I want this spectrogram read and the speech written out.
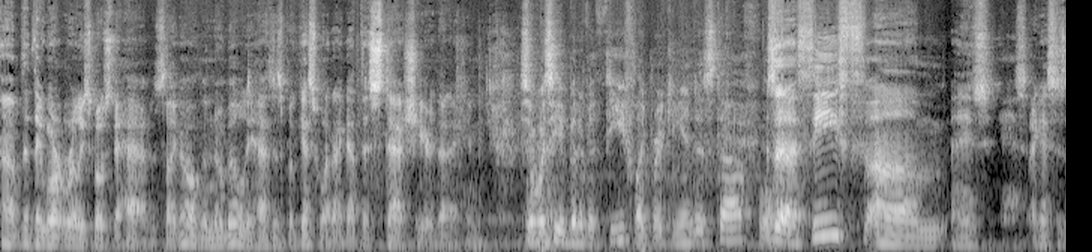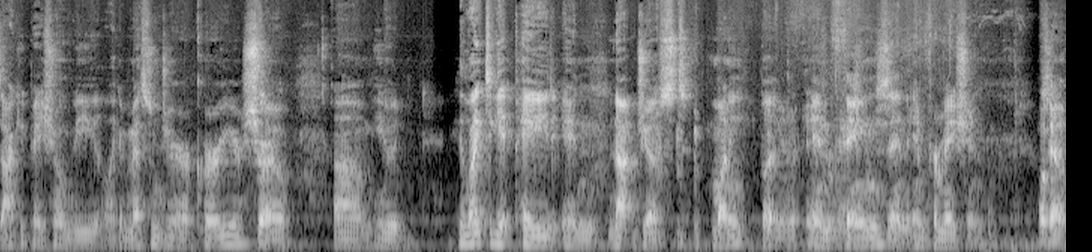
uh, that they weren't really supposed to have. It's like, oh, the nobility has this, but guess what? I got this stash here that I can. So was he a bit of a thief, like breaking into stuff? Or? He's a thief. Um, his, I guess his occupation would be like a messenger or courier. Sure. So um, he would. He liked to get paid in not just money, but In- in things and information. okay.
